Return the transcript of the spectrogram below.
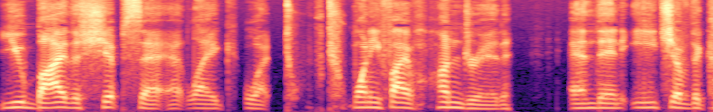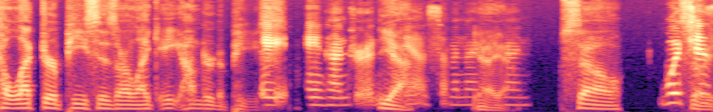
you buy the ship set at like what twenty five hundred, and then each of the collector pieces are like eight hundred a piece. eight eight hundred. Yeah. Yeah, seven Yeah, yeah. So, Which So, is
